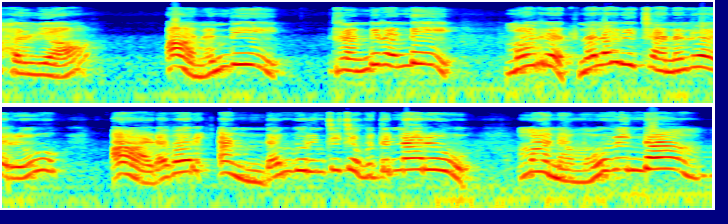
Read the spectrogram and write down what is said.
అహల్య ఆనంది. రండి రండి. మా రత్నలారి ఛానల్ వారు ఆడవారి అందం గురించి చెబుతున్నారు. మనము విందాం.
